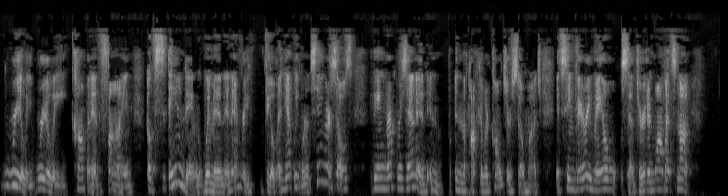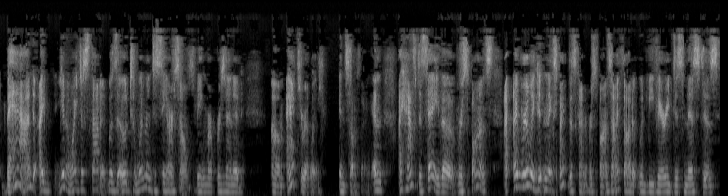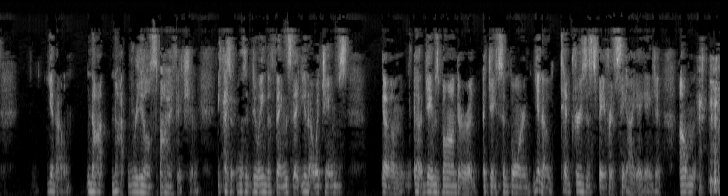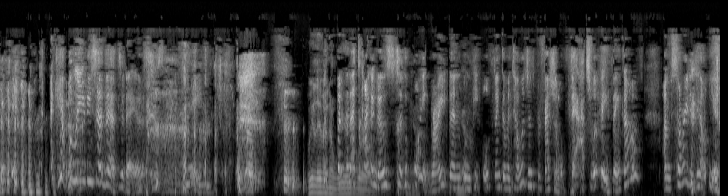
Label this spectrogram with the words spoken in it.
really, really competent, fine, outstanding women in every field. And yet we weren't seeing ourselves being represented in in the popular culture so much. It seemed very male centered, and while that's not bad, I you know I just thought it was owed to women to see ourselves being represented um, accurately in something. And I have to say, the response I, I really didn't expect this kind of response. I thought it would be very dismissed as you know not not real spy fiction because it wasn't doing the things that you know a James um, uh, James Bond or a, a, Jason Bourne, you know, Ted Cruz's favorite CIA agent. Um, I can't believe he said that today. we live in a but weird that kind of goes to the yeah. point, right? And yeah. when people think of intelligence professional, that's what they think of. I'm sorry to tell you,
